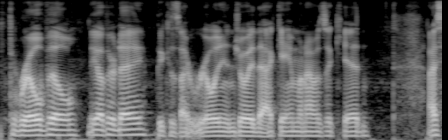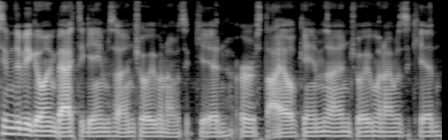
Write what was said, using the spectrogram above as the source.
Thrillville the other day because I really enjoyed that game when I was a kid. I seem to be going back to games I enjoyed when I was a kid, or style of games I enjoyed when I was a kid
